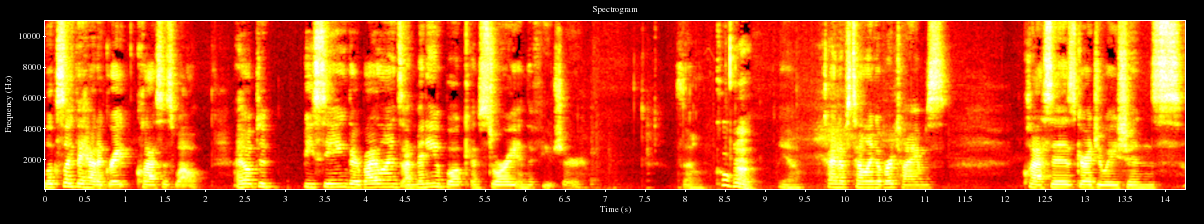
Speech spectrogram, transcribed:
Looks like they had a great class as well. I hope to be seeing their bylines on many a book and story in the future. So, Cool. Huh. yeah, kind of telling of our times. Classes, graduations,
